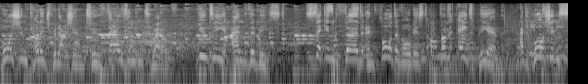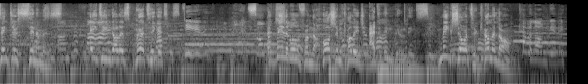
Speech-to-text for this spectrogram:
Horsham College Production 2012. Beauty and the Beast. 2nd, 3rd, and 4th of August from 8 p.m. at Horsham Center Cinemas. $18 per ticket. Available from the Horsham College Admin Building. Make sure to come along. Come along, dearie.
